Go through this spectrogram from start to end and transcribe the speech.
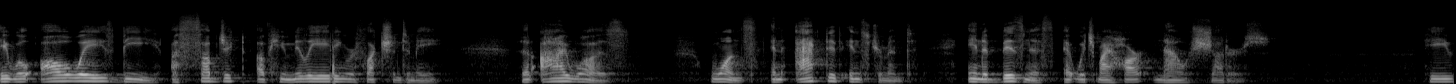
It will always be a subject of humiliating reflection to me that I was once an active instrument in a business at which my heart now shudders. He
